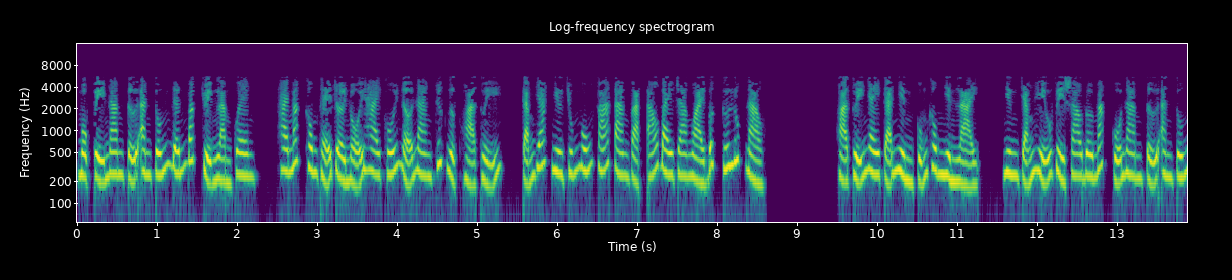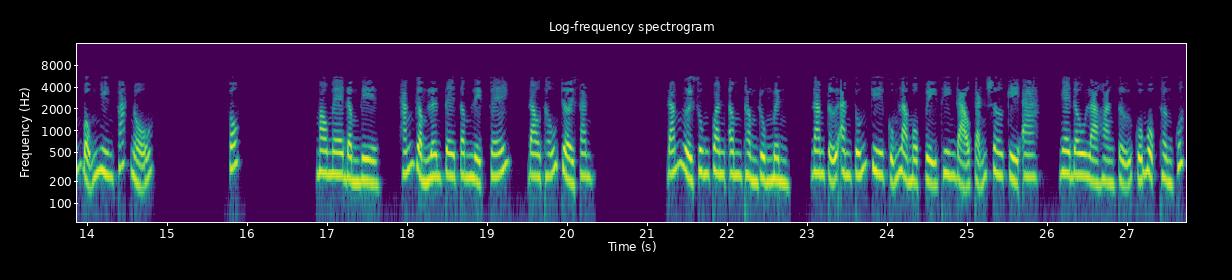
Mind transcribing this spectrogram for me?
Một vị nam tử anh Tuấn đến bắt chuyện làm quen, hai mắt không thể rời nổi hai khối nở nang trước ngực Họa Thủy, cảm giác như chúng muốn phá tan vạt áo bay ra ngoài bất cứ lúc nào. Họa Thủy ngay cả nhìn cũng không nhìn lại, nhưng chẳng hiểu vì sao đôi mắt của nam tử anh Tuấn bỗng nhiên phát nổ. Phốc. Mau me đầm đìa, hắn gầm lên tê tâm liệt phế, đau thấu trời xanh. Đám người xung quanh âm thầm rùng mình, nam tử anh Tuấn kia cũng là một vị thiên đạo cảnh sơ kỳ A, nghe đâu là hoàng tử của một thần quốc,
